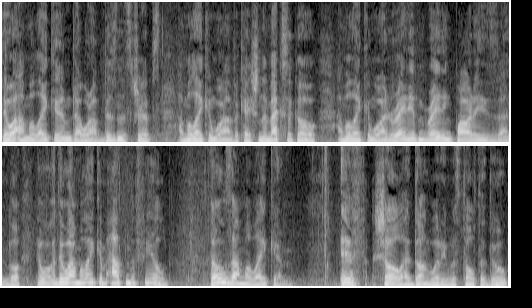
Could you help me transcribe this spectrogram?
There were Amalekim that were on business trips. Amalekim were on vacation in Mexico. Amalekim were on raiding, raiding parties, and there were there were Amalekim out in the field. Those Amalekim, if Shaul had done what he was told to do,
